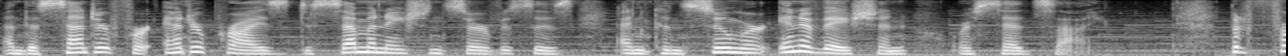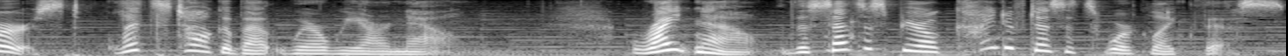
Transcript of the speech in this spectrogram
and the Center for Enterprise Dissemination Services and Consumer Innovation, or CEDSCI. But first, let's talk about where we are now. Right now, the Census Bureau kind of does its work like this.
